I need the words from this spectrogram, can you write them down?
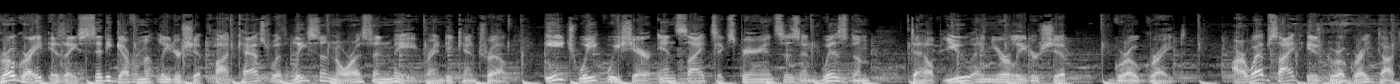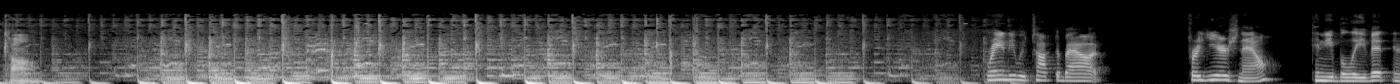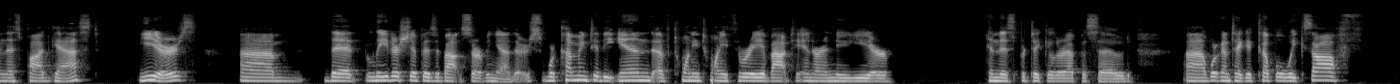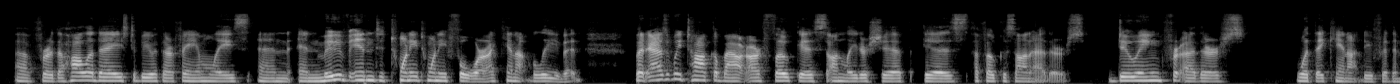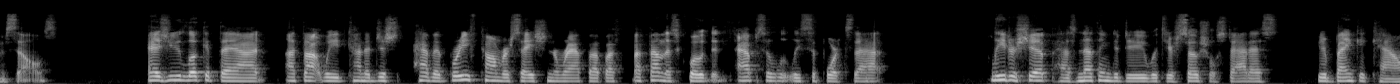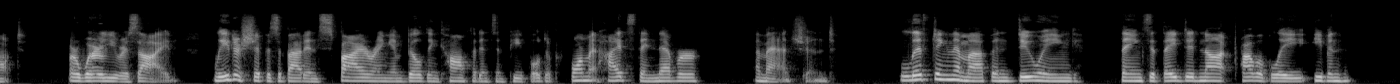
Grow Great is a city government leadership podcast with Lisa Norris and me, Randy Cantrell. Each week we share insights, experiences, and wisdom to help you and your leadership grow great. Our website is growgreat.com. Randy, we've talked about for years now. Can you believe it in this podcast? Years um, that leadership is about serving others. We're coming to the end of 2023, about to enter a new year in this particular episode. Uh, we're going to take a couple weeks off uh, for the holidays to be with our families and and move into 2024. I cannot believe it. But as we talk about our focus on leadership is a focus on others, doing for others what they cannot do for themselves. As you look at that, I thought we'd kind of just have a brief conversation to wrap up. I, I found this quote that absolutely supports that. Leadership has nothing to do with your social status, your bank account, or where you reside. Leadership is about inspiring and building confidence in people to perform at heights they never imagined, lifting them up and doing things that they did not probably even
